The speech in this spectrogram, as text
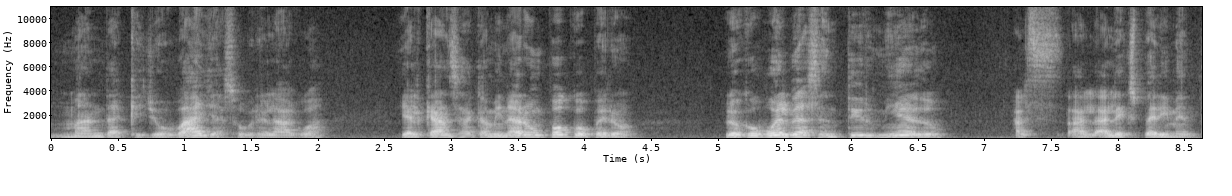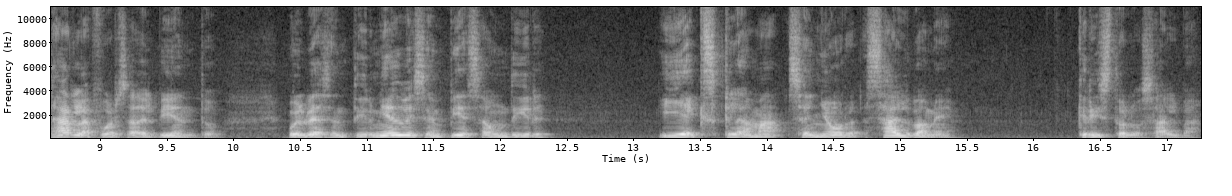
manda que yo vaya sobre el agua y alcanza a caminar un poco, pero luego vuelve a sentir miedo al, experimentar la fuerza del viento. Vuelve a sentir miedo y se empieza a hundir y exclama, Señor, sálvame. Cristo lo salva.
